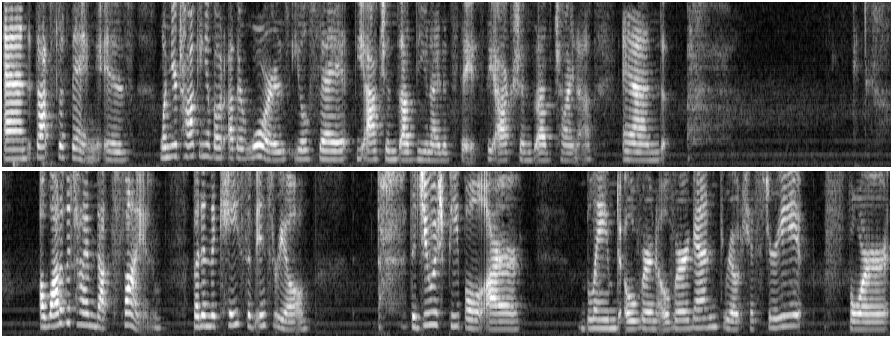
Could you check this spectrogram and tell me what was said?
And that's the thing is when you're talking about other wars, you'll say the actions of the United States, the actions of China. And a lot of the time that's fine. But in the case of Israel, the Jewish people are blamed over and over again throughout history for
